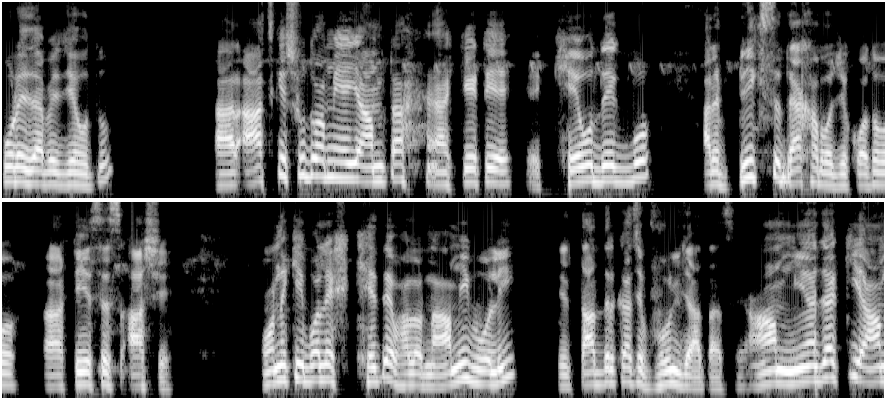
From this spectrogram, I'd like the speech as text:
পড়ে যাবে যেহেতু। আর আজকে শুধু আমি এই আমটা কেটে খেয়েও দেখব, আর ব্রিক্সে দেখাবো যে কত টিএসএস আসে। অনেকেই বলে খেতে ভালো না, আমি বলি যে তাদের কাছে ভুল জাত আছে। আম মিয়াজাকি আম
